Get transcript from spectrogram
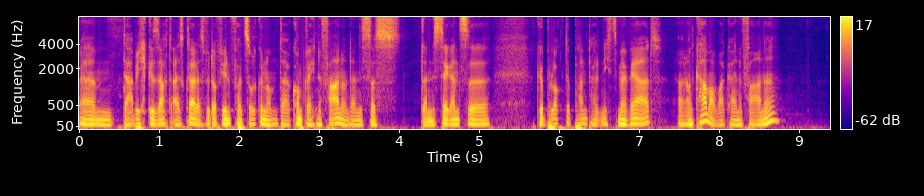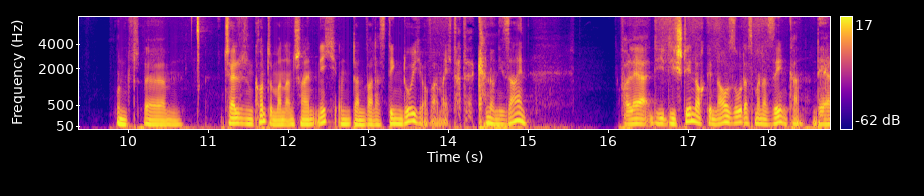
Ähm, da habe ich gesagt, alles klar, das wird auf jeden Fall zurückgenommen. Da kommt gleich eine Fahne und dann ist das, dann ist der ganze geblockte Punt halt nichts mehr wert. Ja, dann kam aber keine Fahne. Und ähm, challengen konnte man anscheinend nicht und dann war das Ding durch auf einmal. Ich dachte, das kann doch nicht sein. Weil er, die, die stehen doch genau so, dass man das sehen kann. Der,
